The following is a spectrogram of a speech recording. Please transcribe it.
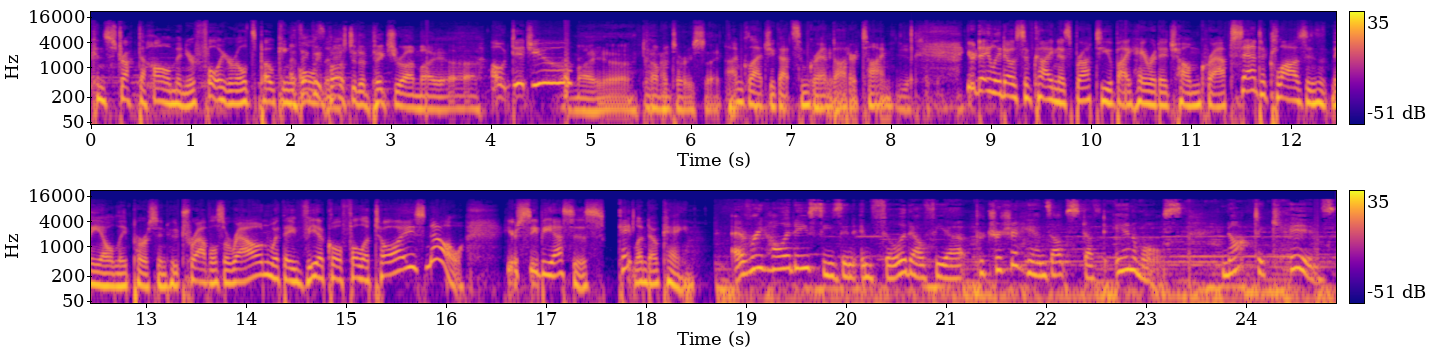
construct a home and your four year old's poking holes. I think we posted a picture on my. Uh, oh, did you? my uh, commentary site. I'm glad you got some granddaughter time. Yes. Your daily dose of kindness brought to you by Heritage Homecraft. Santa Claus isn't the only person who travels around with a vehicle full of toys. No. Here's CBS's Caitlin O'Kane. Every holiday season in Philadelphia, Patricia hands out stuffed animals, not to kids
